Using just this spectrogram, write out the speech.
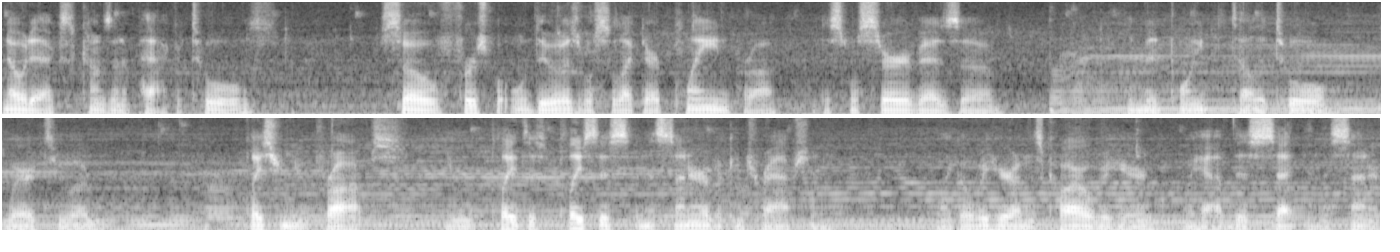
Nodex, it comes in a pack of tools. So first what we'll do is we'll select our plane prop. This will serve as uh, the midpoint to tell the tool where to uh, place your new props. You place this, place this in the center of a contraption like over here on this car over here, we have this set in the center.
